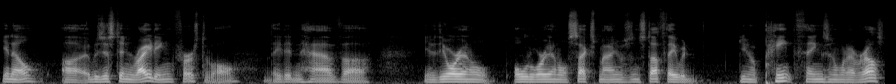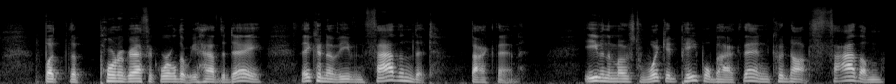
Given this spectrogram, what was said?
you know, uh, it was just in writing, first of all. They didn't have, uh, you know, the Oriental, old Oriental sex manuals and stuff. They would, you know, paint things and whatever else. But the pornographic world that we have today, they couldn't have even fathomed it back then. Even the most wicked people back then could not fathom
